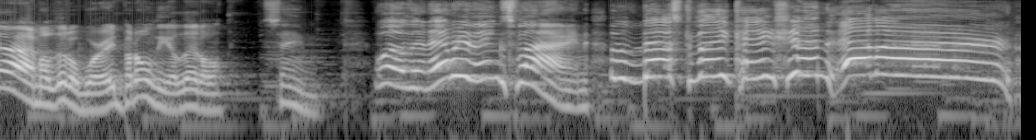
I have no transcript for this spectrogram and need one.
I'm a little worried, but only a little. Same. Well, then everything's fine. The Best vacation ever!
